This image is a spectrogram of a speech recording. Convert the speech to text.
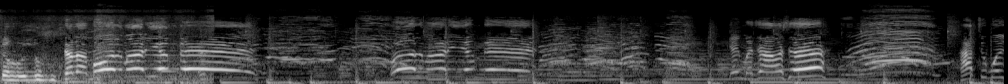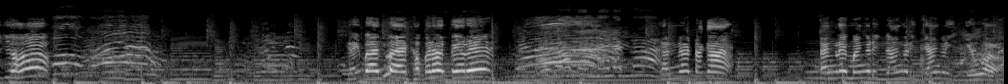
તો હુલું ચલો બોલ મારી અંબે! બોલ મારી અંબે! કઈ મજા આવે છે? સાચું બોલજો હો. કઈ બાજુ આયા? ખબર હે તેરે કર્ણાટકા. ટંગડી માંગડી ડાંગડી ચાંગડી એવું આવે.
